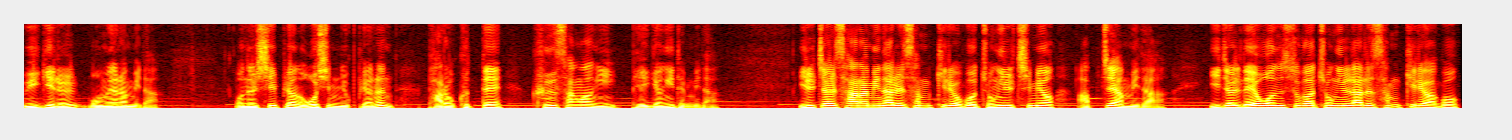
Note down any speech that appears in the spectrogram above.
위기를 모면합니다. 오늘 시편 56편은 바로 그때 그 상황이 배경이 됩니다. 1절 사람이 나를 삼키려고 종일 치며 압제합니다. 2절 내 원수가 종일 나를 삼키려 하고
